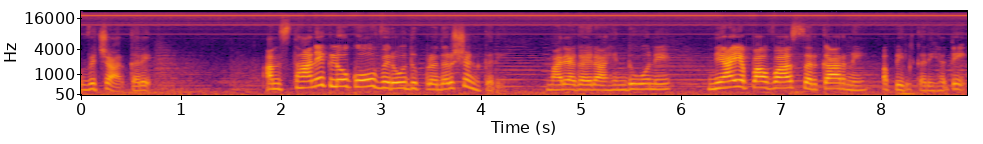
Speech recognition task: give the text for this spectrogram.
વિચાર કરે. આમ સ્થાનિક લોકો વિરોધ પ્રદર્શન કરી. માર્યા ગયેલા હિન્દુઓને ન્યાય અપાવવા સરકારને અપીલ કરી હતી.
